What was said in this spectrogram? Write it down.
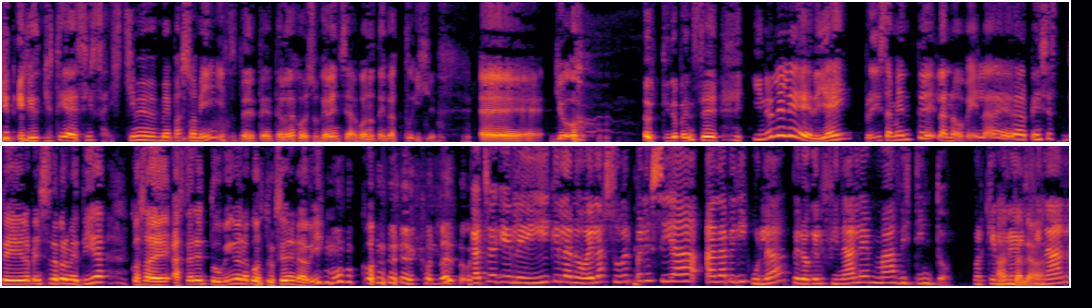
yo, yo- yo- yo te iba a decir, ¿sabes qué me, pasó a mí? Y esto te, te- te lo dejo de sugerencia cuando tengas tu hija. Eh, yo al tiro pensé, ¿y no le leeríais precisamente la novela de la princesa, de la princesa prometida? Cosa de hacer en tu vida una construcción en abismo con, con la novela. Cacha que leí que la novela es súper parecida a la película, pero que el final es más distinto. Porque en el final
